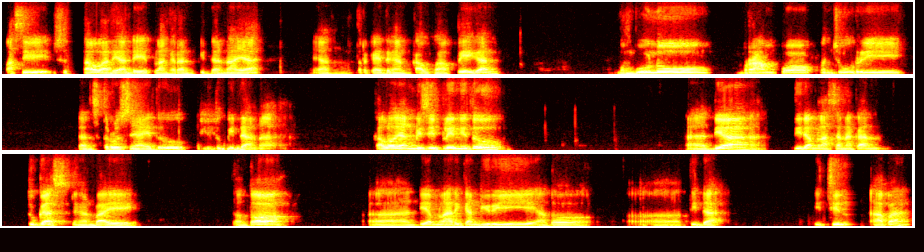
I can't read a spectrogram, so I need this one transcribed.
pasti sudah tahu adik-adik pelanggaran pidana ya yang terkait dengan KUHP kan membunuh, merampok, mencuri, dan seterusnya itu itu pidana. Kalau yang disiplin itu eh, dia tidak melaksanakan tugas dengan baik. Contoh dia melarikan diri atau eh, tidak izin apa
